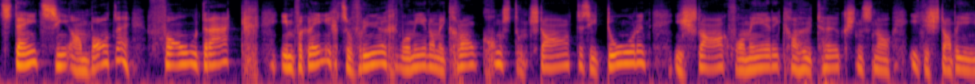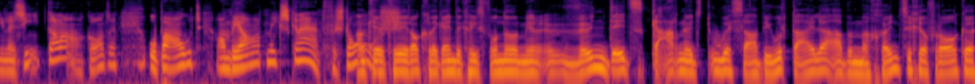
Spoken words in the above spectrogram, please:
Die States sind am Boden, voll Dreck. Im Vergleich zu früher, wo wir noch mit Krokus durch die Staaten sind ist der Schlag von Amerika heute höchstens noch in der stabilen Seite. Seitenlage, oder? Und bald am Beatmungsgerät, verstehst du? Okay, okay, Rocklegende Chris von Nur, wir wollen jetzt gar nicht die USA beurteilen, aber man könnte sich ja fragen,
